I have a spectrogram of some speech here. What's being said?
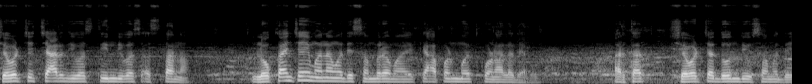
शेवटचे चार दिवस तीन दिवस असताना लोकांच्याही मनामध्ये संभ्रम आहे की आपण मत कोणाला द्यावं? अर्थात शेवटच्या दोन दिवसामध्ये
